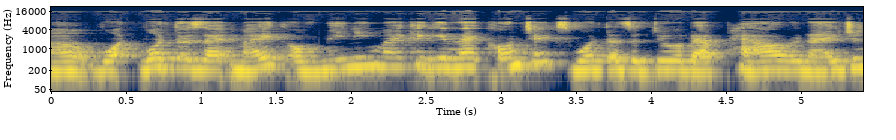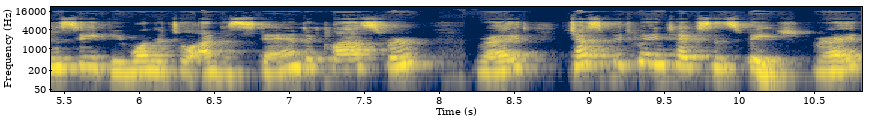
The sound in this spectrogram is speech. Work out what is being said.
Uh, what what does that make of meaning making in that context? What does it do about power and agency? If you wanted to understand a classroom, right? Just between text and speech, right?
